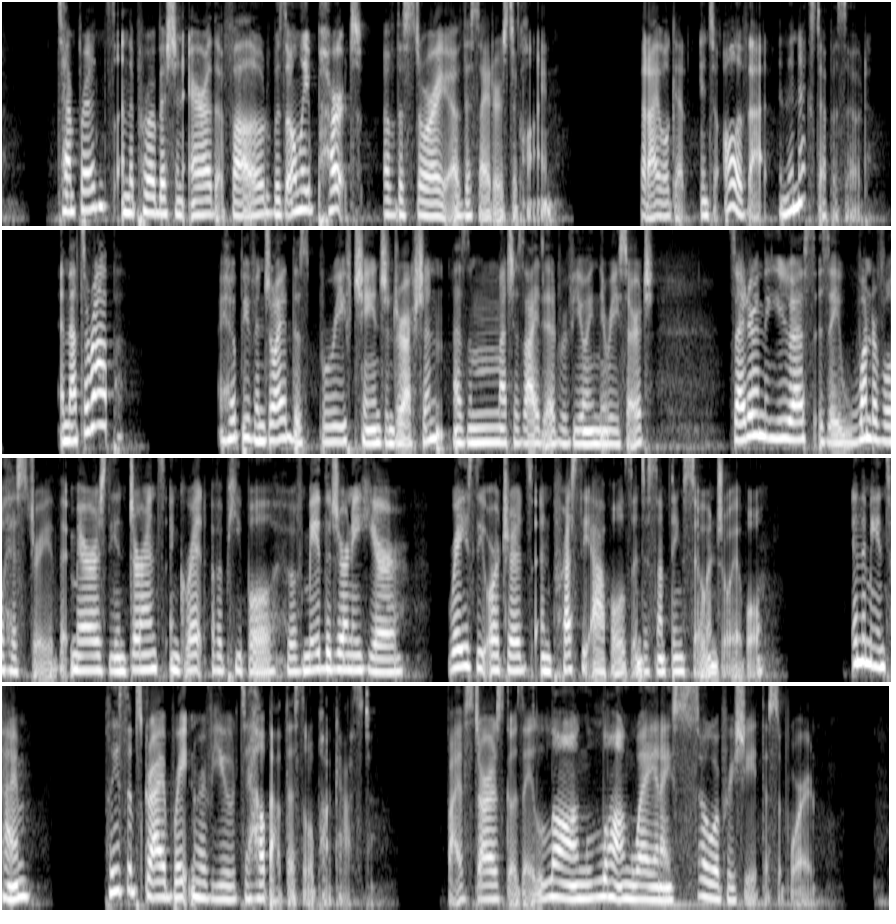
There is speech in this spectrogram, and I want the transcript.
temperance and the Prohibition era that followed was only part of the story of the cider's decline. But I will get into all of that in the next episode. And that's a wrap. I hope you've enjoyed this brief change in direction as much as I did reviewing the research. Cider in the US is a wonderful history that mirrors the endurance and grit of a people who have made the journey here, raised the orchards, and press the apples into something so enjoyable. In the meantime, please subscribe, rate, and review to help out this little podcast. Five stars goes a long, long way, and I so appreciate the support.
